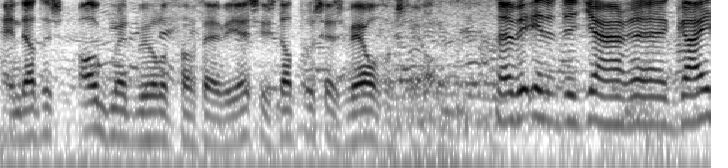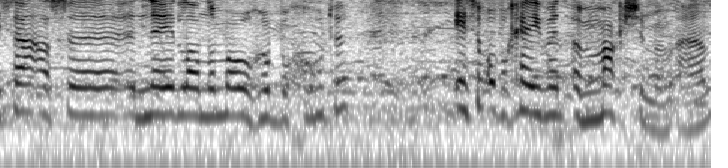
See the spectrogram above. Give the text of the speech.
En dat is ook met behulp van VWS, is dat proces wel versneld. We hebben eerder dit jaar uh, Geisa als een Nederlander mogen begroeten. Is er op een gegeven moment een maximum aan?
